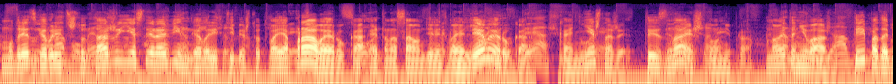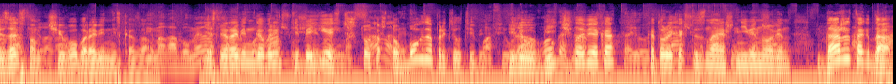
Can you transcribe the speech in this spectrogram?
мудрец говорит, что даже если Равин говорит тебе, что твоя правая рука — это на самом деле твоя левая рука, конечно же, ты знаешь, что он не прав. Но это не важно. Ты под обязательством, чего бы Равин не сказал. Если Равин говорит, тебе есть что-то, что Бог запретил тебе, или убить человека, который, как ты знаешь, невиновен, даже тогда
